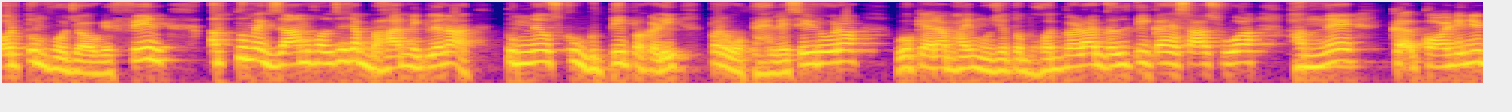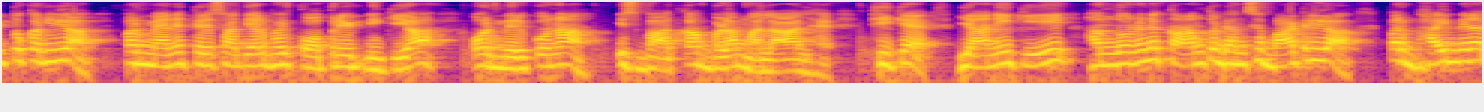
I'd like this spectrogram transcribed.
और तुम हो जाओगे। फेल अब तुम एग्ज़ाम हॉल से जब बाहर निकले ना, तुमने उसको गुत्ती पकड़ी, पर वो पहले से ही रहा, वो कह रहा, भाई, मुझे तो बहुत बड़ा गलती का एहसास हुआ। हमने कोऑर्डिनेट तो कर लिया, पर मैंने तेरे साथ यार भाई कोऑपरेट नहीं किया, और मेरे को ना इस बात का बड़ा मलाल है, ठीक है? यानी कि हम दोनों ने काम तो ढंग से बांट लिया, पर भाई मेरा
